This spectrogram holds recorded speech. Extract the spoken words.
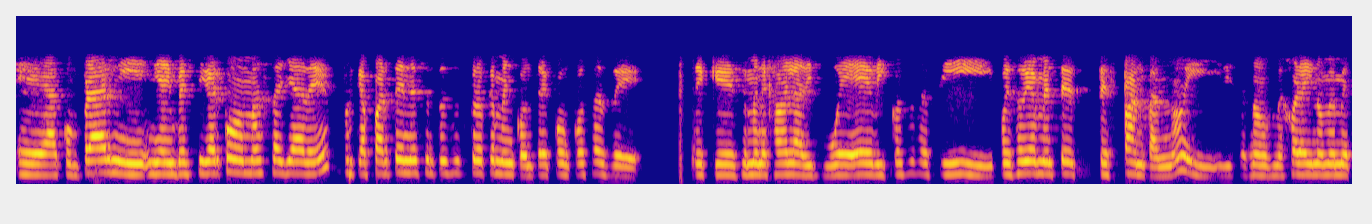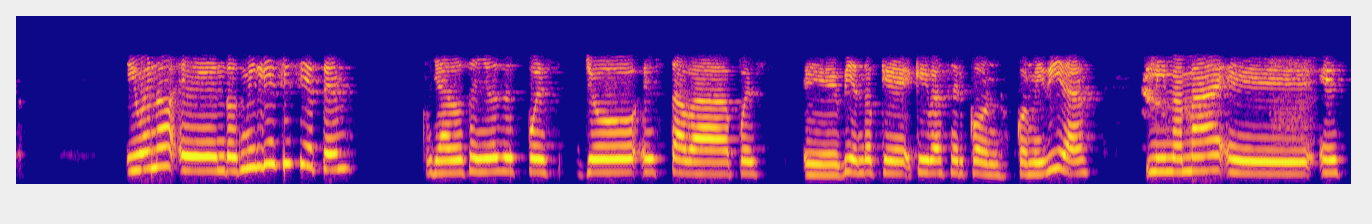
eh, a comprar ni, ni a investigar como más allá de, porque aparte en ese entonces creo que me encontré con cosas de, de que se manejaba la deep web y cosas así, y pues obviamente te espantan, ¿no? Y dices, no, mejor ahí no me meto. Y bueno, en 2017 ya dos años después, yo estaba pues eh, viendo qué, qué, iba a hacer con, con mi vida. Mi mamá eh, es,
